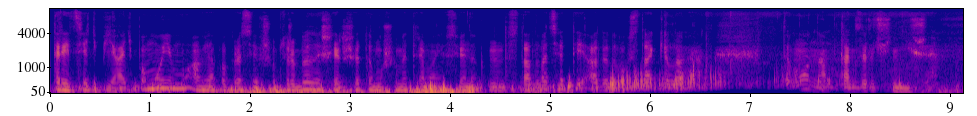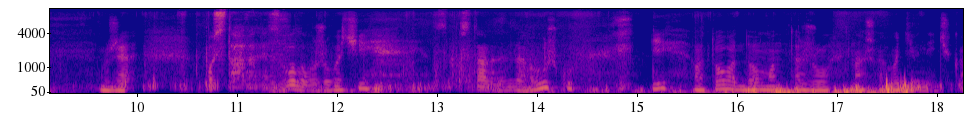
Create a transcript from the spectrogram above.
35, по-моєму, а я попросив, щоб зробили ширше, тому що ми тримаємо свинок не до 120, а до 200 кг. Тому нам так зручніше. Вже поставили зволожувачі, поставили заглушку і готова до монтажу наша годівничка.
